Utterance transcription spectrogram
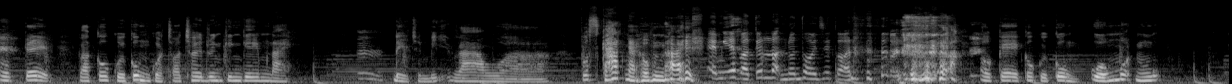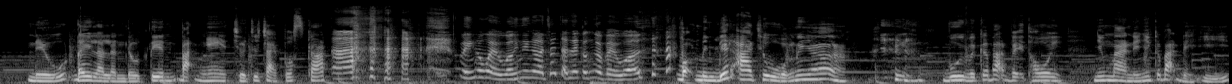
Ok và câu cuối cùng của trò chơi drinking game này. Ừ. để chuẩn bị vào uh, postcard ngày hôm nay. Em nghĩ vào kết luận luôn thôi chứ còn. Ok câu cuối cùng. Uống một ngụm. Nếu đây là lần đầu tiên bạn nghe chứa chưa trải postcard. À, mình không phải uống nhưng mà chắc chắn sẽ có người phải uống. Bọn mình biết ai chưa uống đấy nhá. Vui với các bạn vậy thôi nhưng mà nếu như các bạn để ý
